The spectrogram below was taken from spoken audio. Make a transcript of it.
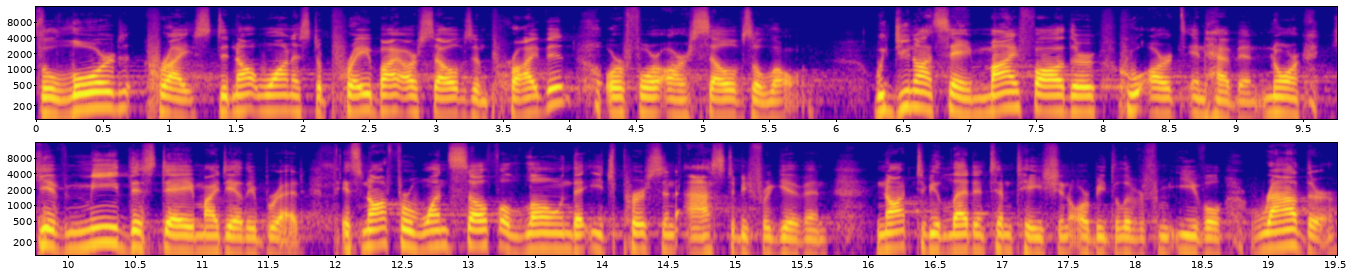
The Lord Christ did not want us to pray by ourselves in private or for ourselves alone. We do not say, My Father who art in heaven, nor give me this day my daily bread. It's not for oneself alone that each person asks to be forgiven, not to be led in temptation or be delivered from evil. Rather,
